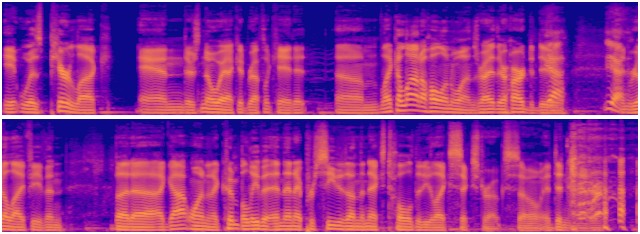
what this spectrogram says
it was pure luck. And there's no way I could replicate it. Um, like a lot of hole in ones, right? They're hard to do. Yeah. Yeah. In real life, even. But uh, I got one and I couldn't believe it. And then I proceeded on the next hole to do like six strokes, so it didn't matter.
